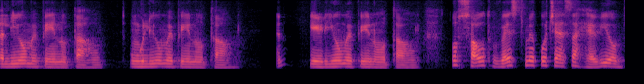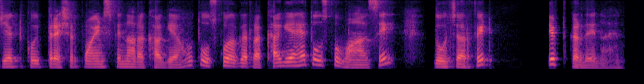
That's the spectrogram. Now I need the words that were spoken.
तलियों में पेन होता हो, उंगलियों में पेन होता हो, है ना? एड़ियों में पेन होता हो तो साउथ वेस्ट में कुछ ऐसा हैवी ऑब्जेक्ट कोई प्रेशर पॉइंट्स पे ना रखा गया हो तो उसको अगर रखा गया है तो उसको वहाँ से दो चार फिट शिफ्ट कर देना है।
